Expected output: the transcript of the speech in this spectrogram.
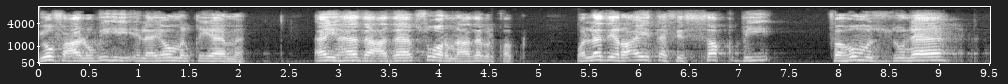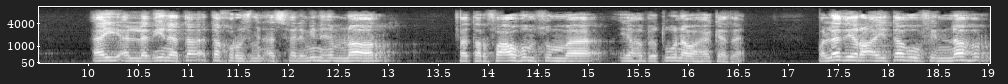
يفعل به إلى يوم القيامة. أي هذا عذاب صور من عذاب القبر. والذي رأيت في الثقب فهم الزناه أي الذين تخرج من أسفل منهم نار فترفعهم ثم يهبطون وهكذا. والذي رأيته في النهر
